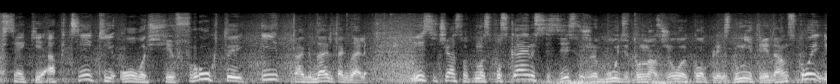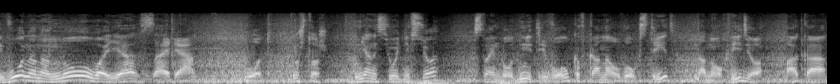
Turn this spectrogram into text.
всякие аптеки, овощи, фрукты и так далее, так далее. И сейчас вот мы спускаемся, здесь уже будет у нас жилой комплекс Дмитрий Донской. И вон она, новая заря. Вот. Ну что ж, у меня на сегодня все. С вами был Дмитрий Волков, канал Волк Стрит. До новых видео. Пока.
